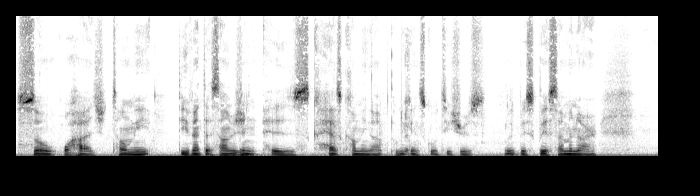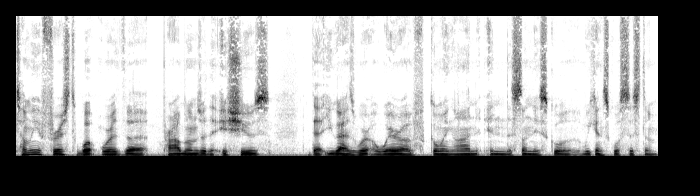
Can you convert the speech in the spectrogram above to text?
So, Wahaj, tell me the event that Sound Vision has, has coming up, the Weekend yeah. School Teachers, basically a seminar. Tell me first, what were the problems or the issues that you guys were aware of going on in the Sunday school, the weekend school system?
